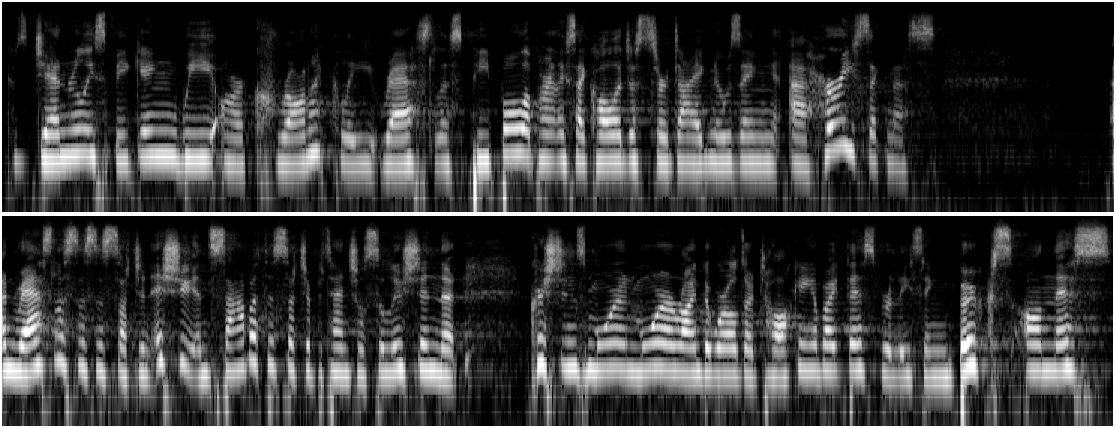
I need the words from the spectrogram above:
Because generally speaking, we are chronically restless people. Apparently, psychologists are diagnosing a hurry sickness. And restlessness is such an issue, and Sabbath is such a potential solution that Christians more and more around the world are talking about this, releasing books on this.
